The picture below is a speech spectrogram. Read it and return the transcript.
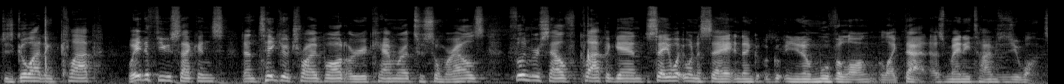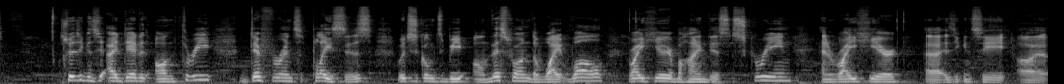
Just go ahead and clap, wait a few seconds, then take your tripod or your camera to somewhere else, film yourself, clap again, say what you want to say, and then you know move along like that as many times as you want. So as you can see, I did it on three different places, which is going to be on this one, the white wall, right here behind this screen, and right here, uh, as you can see, uh,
